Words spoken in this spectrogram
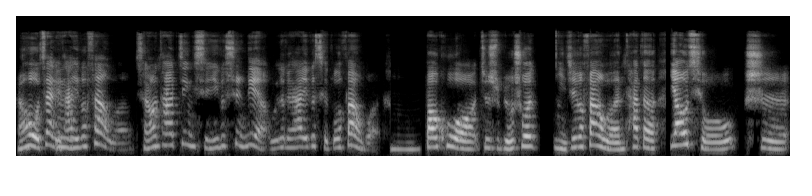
然后我再给他一个范文，想让他进行一个训练，我就给他一个写作范文，嗯，包括就是比如说你这个范文它的要求是。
